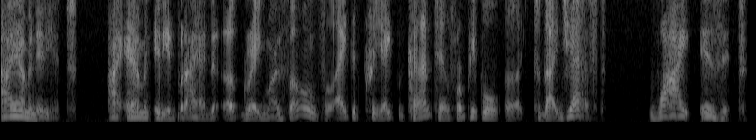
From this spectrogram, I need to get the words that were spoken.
I am an idiot. I am an idiot, but I had to upgrade my phone so I could create the contents for people uh, to digest. Why is it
